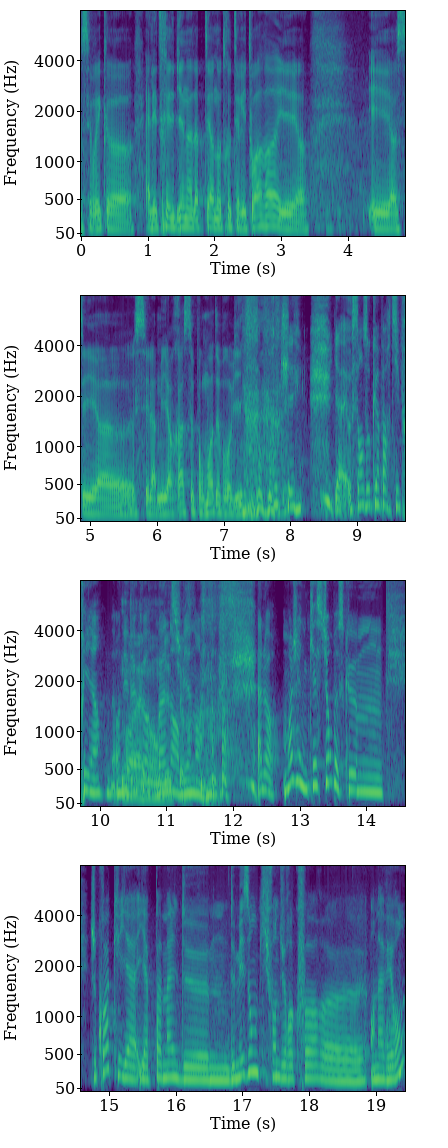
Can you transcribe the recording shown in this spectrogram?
c'est vrai qu'elle est très bien adaptée à notre territoire et et euh, c'est euh, c'est la meilleure race pour moi de brebis. ok, Il y a, sans aucun parti pris, hein. on est d'accord. Non, bah bien, sûr. non. Alors, moi j'ai une question parce que hum, je crois qu'il y a, il y a pas mal de, de maisons qui font du roquefort euh, en Aveyron,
